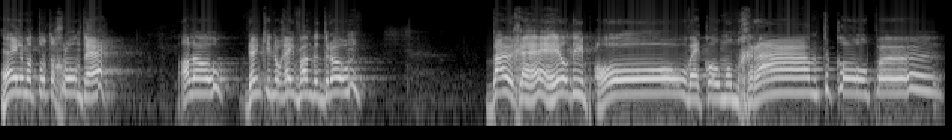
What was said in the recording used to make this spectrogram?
Helemaal tot de grond, hè? Hallo, denk je nog even aan de droom? Buigen, hè? Heel diep. Oh, wij komen om graan te kopen.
